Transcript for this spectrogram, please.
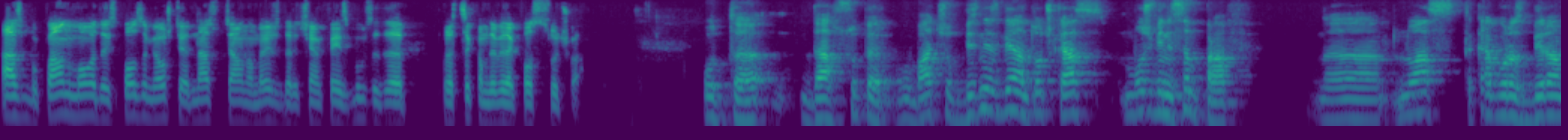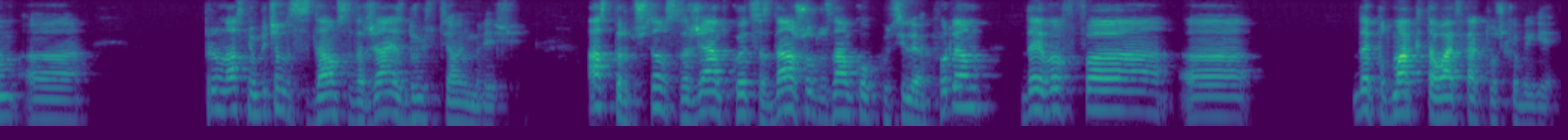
аз буквално мога да използвам и още една социална мрежа, да речем Facebook, за да разцъкам да видя какво се случва. От, да, супер. Обаче от бизнес гледна точка аз може би не съм прав, но аз така го разбирам. При нас не обичам да създавам съдържание с други социални мрежи. Аз предпочитам съдържанието, което създавам, защото знам колко усилия хвърлям, да е в да е под марката lifehack.bg.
